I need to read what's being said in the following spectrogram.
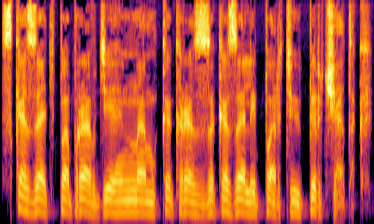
Сказать по правде, нам как раз заказали партию перчаток».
